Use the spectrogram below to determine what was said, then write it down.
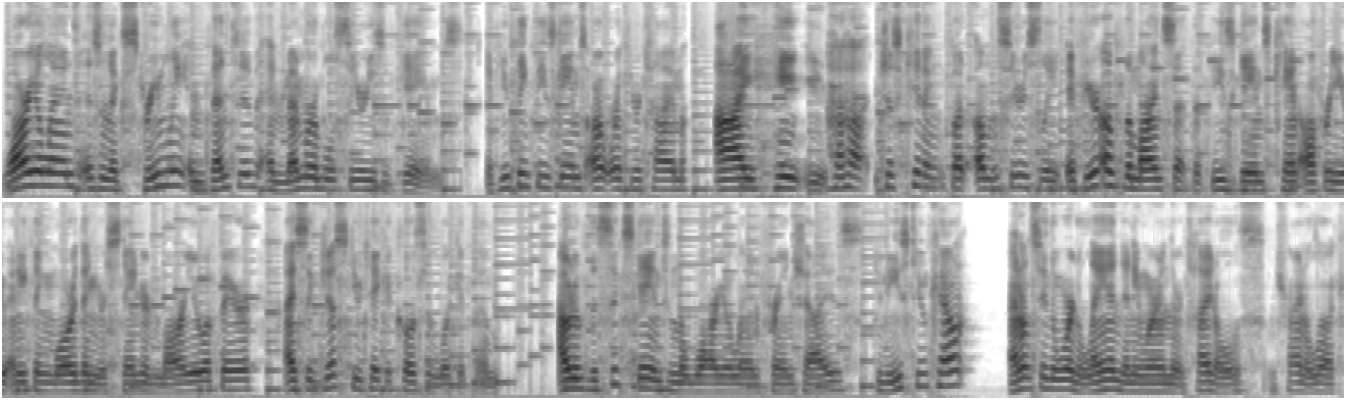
Wario Land is an extremely inventive and memorable series of games. If you think these games aren't worth your time, I hate you. Haha, just kidding, but um, seriously, if you're of the mindset that these games can't offer you anything more than your standard Mario affair, I suggest you take a closer look at them. Out of the six games in the Wario Land franchise, do these two count? I don't see the word land anywhere in their titles. I'm trying to look.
